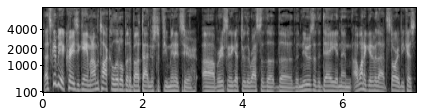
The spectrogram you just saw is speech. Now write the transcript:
That's going to be a crazy game, and I'm going to talk a little bit about that in just a few minutes here. Uh, we're just going to get through the rest of the, the, the news of the day, and then I want to get into that story because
